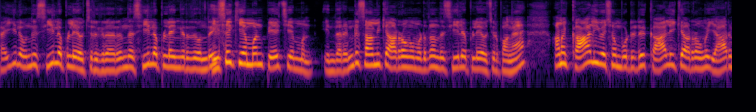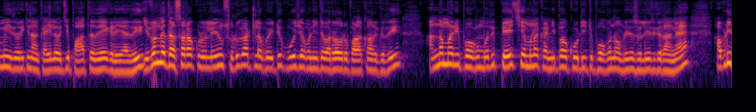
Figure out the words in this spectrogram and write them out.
கையில் வந்து சீல பிள்ளைய வச்சிருக்கிறாரு. இந்த சீல பிள்ளைங்கிறது வந்து இசக்கியம்மன் பேச்சியம்மன். இந்த ரெண்டு சாமிக்கு ஆடுறவங்க மட்டும் தான் அந்த சீல பிள்ளையை வச்சிருப்பாங்க. ஆனால் காளி வேஷம் போட்டுட்டு காளிக்கு ஆடுறவங்க யாருமே இது வரைக்கும் நான் கையில் வச்சு பார்த்ததே கிடையாது. இவங்க தசரா குழுலையும் சுடுகாட்டில் போயிட்டு பூஜை பண்ணிட்டு வர ஒரு பழக்கம் இருக்குது. அந்த மாதிரி போகும்போது பேச்சியம்மனை கண்டிப்பாக கூட்டிகிட்டு போகணும் அப்படின்னு சொல்லியிருக்கிறாங்க. அப்படி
